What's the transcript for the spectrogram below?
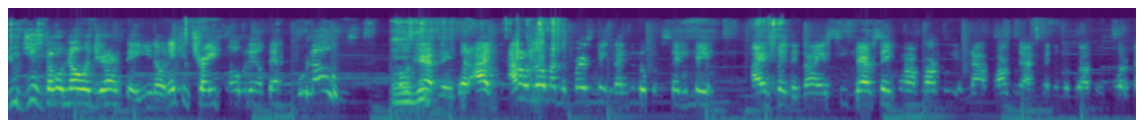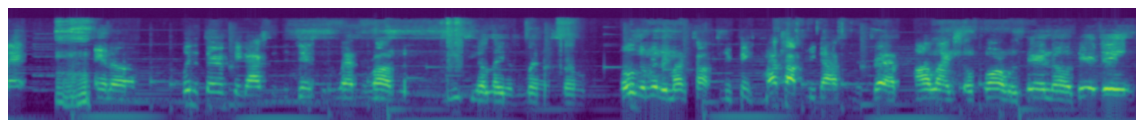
you just don't know in draft day. You know, they can trade for Odell Beckham. Who knows? on Mhm. draft day. But I, I don't know about the first pick, but I do know for the second pick, I expect the Giants to draft Saquon Barkley. If not Barkley, I expect them to go after a quarterback. Mhm. And um, with the third pick, I expect the Jets to go after Rosen, UCLA as well. So those are really my top three picks. My top three guys in the draft I like so far was Derwin, uh, Derwin James,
